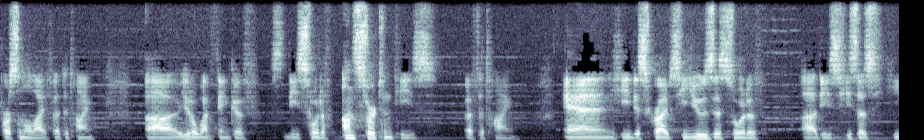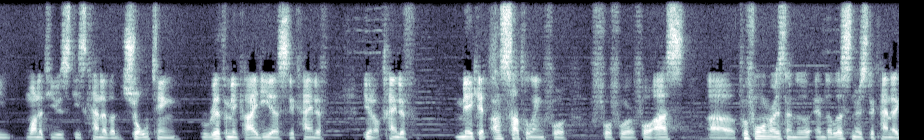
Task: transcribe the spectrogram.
personal life at the time. Uh, you know, one think of these sort of uncertainties of the time, and he describes he uses sort of uh, these. He says he wanted to use these kind of a jolting rhythmic ideas to kind of, you know, kind of make it unsettling for for for for us uh, performers and the, and the listeners to kind of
